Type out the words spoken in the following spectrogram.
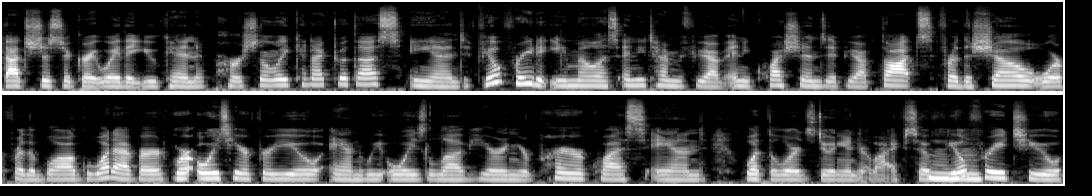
that's just a great way that you can personally connect with us. And feel free to email us anytime if you have any questions, if you have thoughts for the show or for the blog, whatever. We're always here for you, and we always love hearing your prayer requests and what the Lord's doing in your life. So, feel mm-hmm. free to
